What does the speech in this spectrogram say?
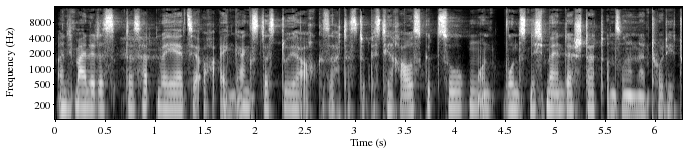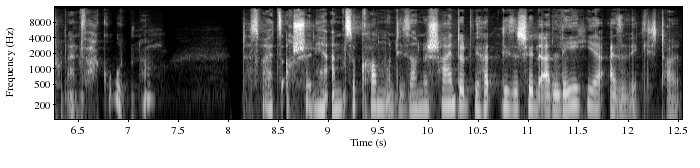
Und ich meine, das, das hatten wir jetzt ja auch eingangs, dass du ja auch gesagt hast, du bist hier rausgezogen und wohnst nicht mehr in der Stadt und so eine Natur, die tut einfach gut, ne? Das war jetzt auch schön hier anzukommen und die Sonne scheint und wir hatten diese schöne Allee hier, also wirklich toll.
